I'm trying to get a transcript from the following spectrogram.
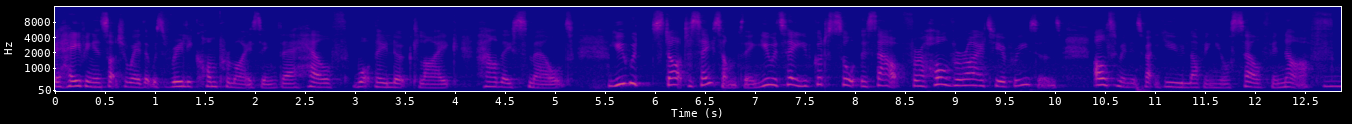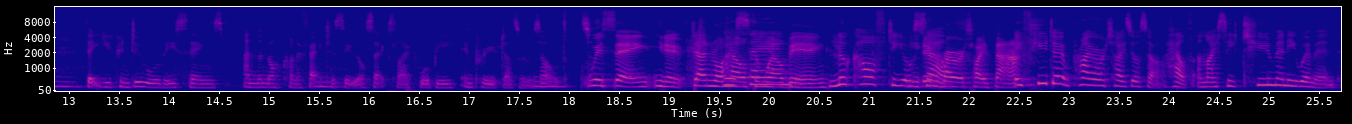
behaving in such a way that was really compromising their health, what they looked like, how they smelt, you would start to say something. You would say, You've got to sort this out for a whole variety of reasons. Ultimately, it's about you loving yourself enough mm. that you can do all these things, and the knock on effect mm. is that your sex life will be improved as a result. Mm. We're saying, you know, general We're health and well-being. Look after yourself. You don't prioritize that. If you don't prioritize yourself health, and I see too many women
